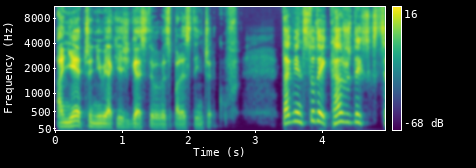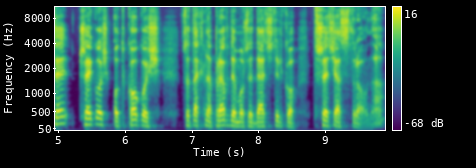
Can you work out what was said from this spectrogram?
a nie czynił jakieś gesty wobec Palestyńczyków. Tak więc tutaj każdy chce czegoś od kogoś, co tak naprawdę może dać tylko trzecia strona,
